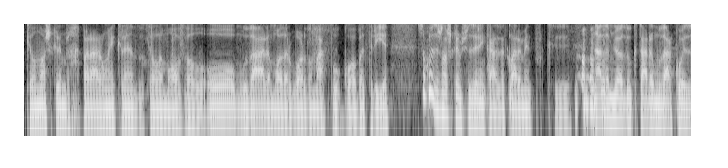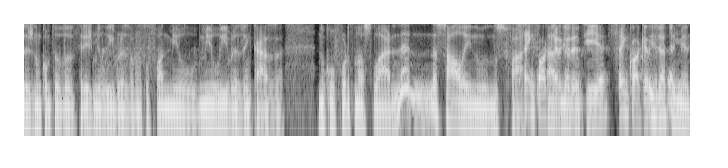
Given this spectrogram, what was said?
Que nós queremos reparar um ecrã do telemóvel ou mudar a motherboard do MacBook ou a bateria. São coisas que nós queremos fazer em casa, claramente, porque nada melhor do que estar a mudar coisas num computador de 3 mil libras ou num telefone de mil, mil libras em casa no conforto do nosso lar, na, na sala e no, no, sofá. Sem qualquer garantia, do... sem qualquer Exatamente.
